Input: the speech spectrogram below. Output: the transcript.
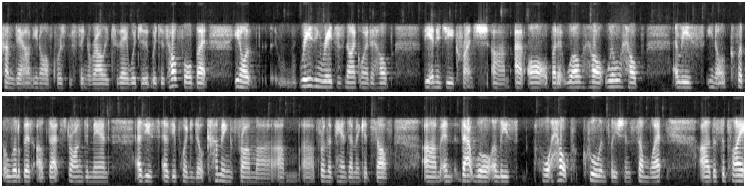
come down. You know, of course, we're seeing a rally today, which is which is helpful, but you know, raising rates is not going to help the energy crunch um, at all. But it will help will help at least you know clip a little bit of that strong demand, as you as you pointed out, coming from uh, um, uh, from the pandemic itself, um, and that will at least help cool inflation somewhat. Uh, the supply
